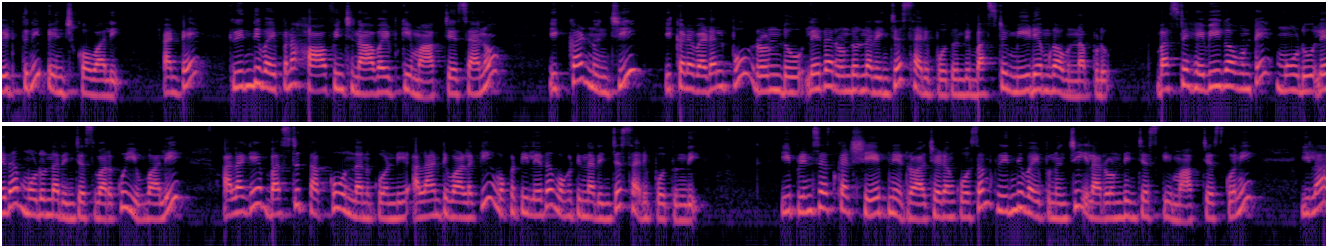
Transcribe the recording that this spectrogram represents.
విడ్త్ని పెంచుకోవాలి. అంటే క్రింది వైపున హాఫ్ ఇంచ్ నా వైపుకి మార్క్ చేశాను. ఇక్కడ నుంచి ఇక్కడ వెడల్పు రెండు లేదా రెండున్నర ఇంచెస్ సరిపోతుంది బస్ట్ మీడియంగా ఉన్నప్పుడు. బస్ట్ హెవీగా ఉంటే మూడు లేదా మూడున్నర ఇంచెస్ వరకు ఇవ్వాలి. అలాగే బస్ట్ తక్కువ ఉందనుకోండి అలాంటి వాళ్ళకి ఒకటి లేదా ఒకటిన్నర ఇంచెస్ సరిపోతుంది. ఈ ప్రిన్సెస్ కట్ షేప్ని డ్రా చేయడం కోసం క్రింది వైపు నుంచి ఇలా రెండు ఇంచెస్కి మార్క్ చేసుకొని ఇలా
